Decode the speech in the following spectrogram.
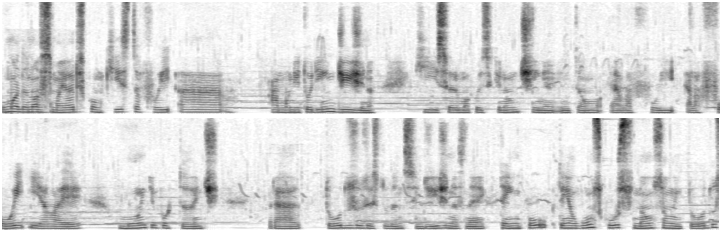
uma das nossas maiores conquistas foi a, a monitoria indígena, que isso era uma coisa que não tinha. Então ela foi, ela foi e ela é muito importante para todos os estudantes indígenas, né? Tem, tem alguns cursos, não são em todos,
